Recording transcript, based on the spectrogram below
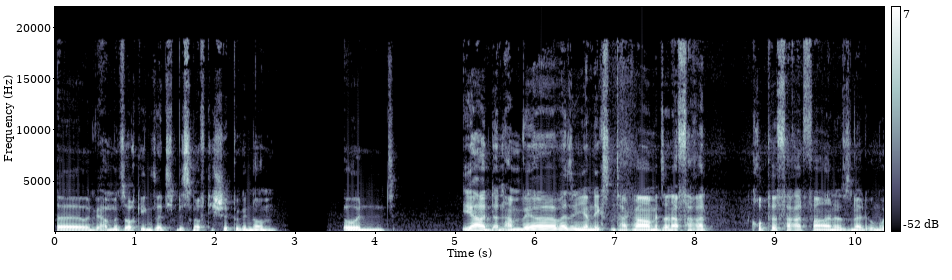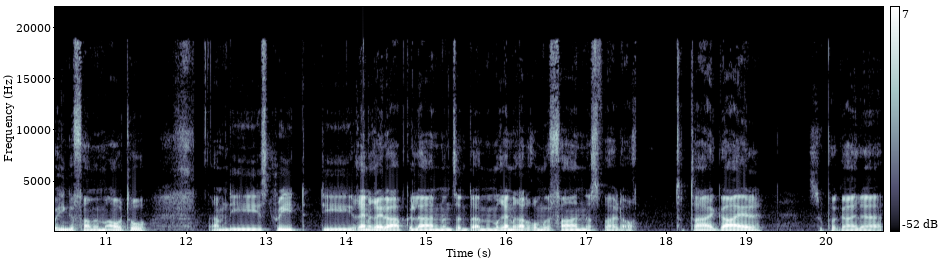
Äh, und wir haben uns auch gegenseitig ein bisschen auf die Schippe genommen. Und ja, dann haben wir, weiß ich nicht, am nächsten Tag waren wir mit seiner Fahrradgruppe Fahrradfahren, also sind halt irgendwo hingefahren mit dem Auto, haben die Street, die Rennräder abgeladen und sind da mit dem Rennrad rumgefahren. Das war halt auch total geil super geile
